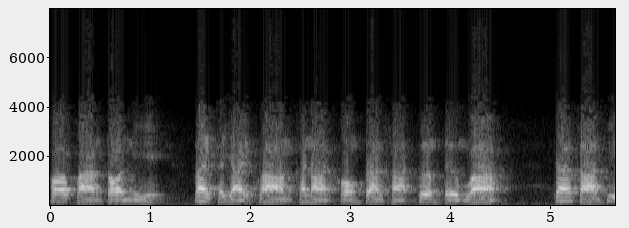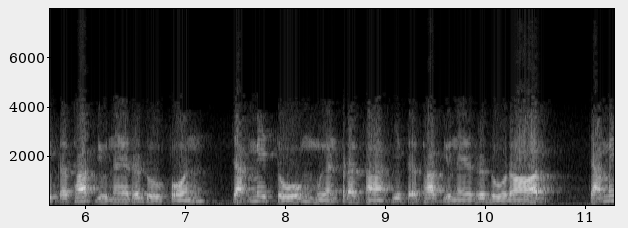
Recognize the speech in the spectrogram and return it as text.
ข้อความตอนนี้ได้ขยายความขนาดของปราสาทเพิ่มเติมว่า ปราสาทที่ประทับอยู่ในฤดูฝน จะไม่สูงเหมือนปราสาทที่ประทับอยู่ในฤดูร้อน จะไม่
